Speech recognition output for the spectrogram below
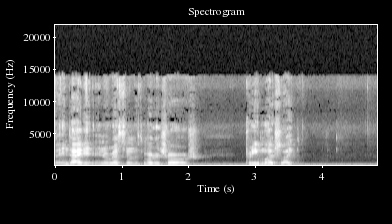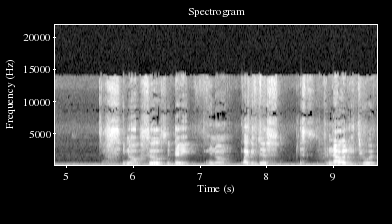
indicted and arrested on this murder charge, pretty much like, you know, seals the date. You know, like it just it's finality to it,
